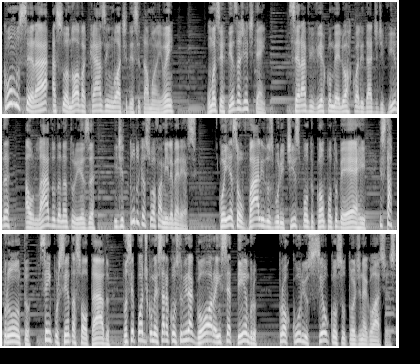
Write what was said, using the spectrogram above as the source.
Como será a sua nova casa em um lote desse tamanho, hein? Uma certeza a gente tem: será viver com melhor qualidade de vida ao lado da natureza e de tudo que a sua família merece. Conheça o valedosburitis.com.br. Está pronto, 100% asfaltado. Você pode começar a construir agora, em setembro. Procure o seu consultor de negócios.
